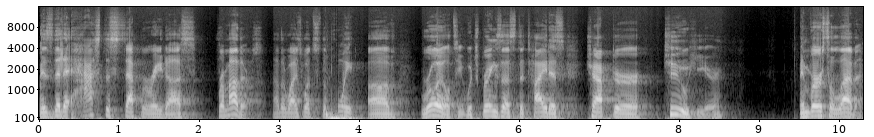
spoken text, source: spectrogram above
is that it has to separate us from others. Otherwise, what's the point of royalty, which brings us to Titus chapter 2 here in verse 11.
